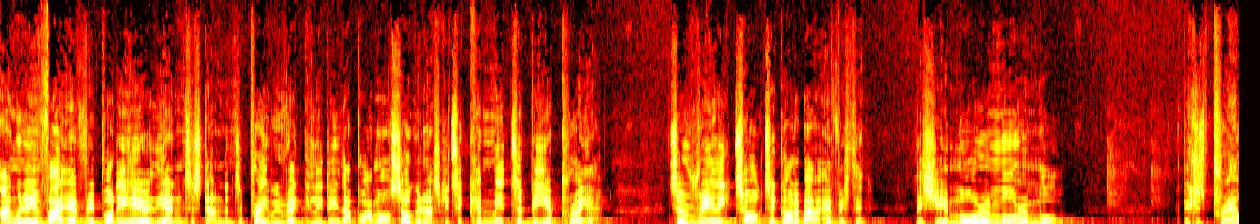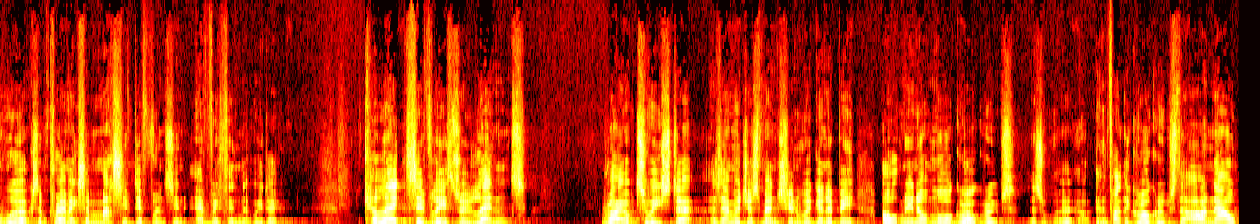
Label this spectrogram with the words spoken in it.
I'm going to invite everybody here at the end to stand and to pray. We regularly do that. But I'm also going to ask you to commit to be a prayer, to really talk to God about everything this year, more and more and more. Because prayer works and prayer makes a massive difference in everything that we do. collectively through Lent, right up to Easter, as Emma just mentioned, we're going to be opening up more grow groups. As, uh, in fact, the grow groups that are now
